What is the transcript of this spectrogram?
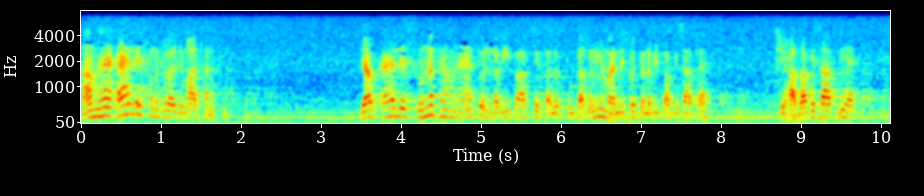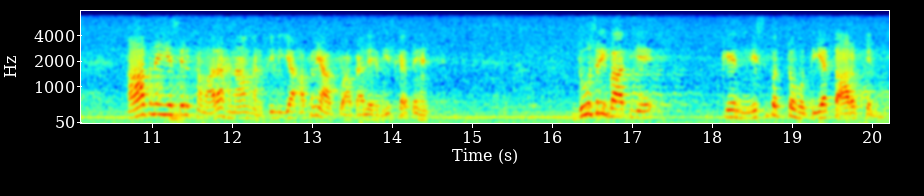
ہم ہیں اہل سنت وال جماعت ہم کی جب اہل سنت ہم ہیں تو نبی پاک سے تعلق ٹوٹا تو نہیں، ہماری نسبت تو نبی پاک کے ساتھ ہے شہابہ کے ساتھ بھی ہے۔ آپ نے یہ صرف ہمارا نام حنفی لیا، اپنے آپ کو آپ اہل حدیث کہتے ہیں۔ دوسری بات یہ کہ نسبت تو ہوتی ہے تعارف کے لیے۔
